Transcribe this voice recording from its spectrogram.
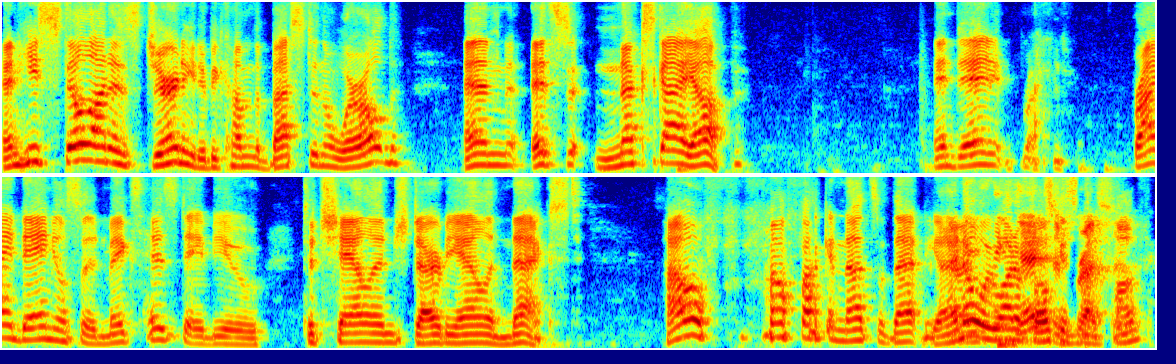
And he's still on his journey to become the best in the world. And it's next guy up. And Dan- Bryan Danielson makes his debut to challenge Darby Allin next. How how fucking nuts would that be? I know we want to focus impressive. on Punk.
